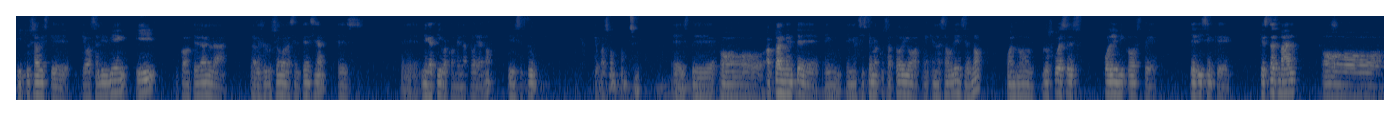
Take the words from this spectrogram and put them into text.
y tú sabes que, que va a salir bien y cuando te dan la, la resolución o la sentencia es eh, negativa, condenatoria, ¿no? Y dices tú, ¿qué pasó? Sí. Este, o actualmente en, en, el sistema acusatorio, en, en las audiencias, ¿no? Cuando los jueces polémicos te te dicen que, estás mal o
